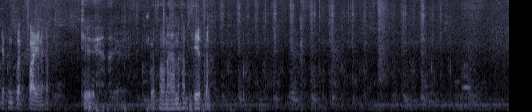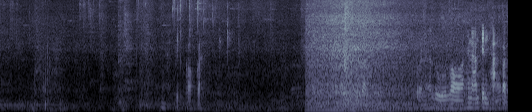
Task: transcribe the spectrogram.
อย่าเพิ่งเปิดไฟนะครับ คเปิดฝาน้ำนะครับ เทสก่อน ปิดก๊อกก่อน เปิดนะรูรอให้น้ำเต็มถังก่อน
